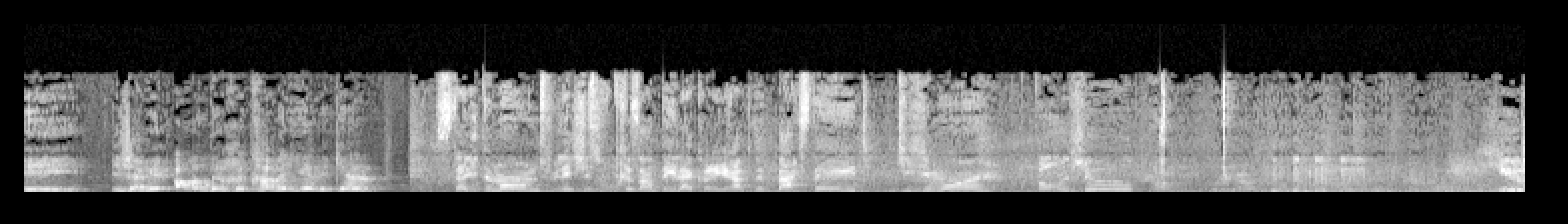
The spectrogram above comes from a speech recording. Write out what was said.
et j'avais hâte de retravailler avec elle. Salut tout le monde, je voulais juste vous présenter la chorégraphe de Backstage, Gigi Moore. Bonjour! Huge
